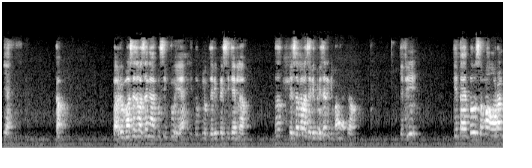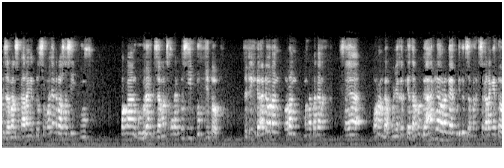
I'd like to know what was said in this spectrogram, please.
ya. Baru masa-masa ngaku sibuk ya? Itu belum jadi presiden loh. Besok kalau jadi presiden gimana dong? Jadi kita itu semua orang di zaman sekarang itu semuanya ngerasa sibuk pengangguran di zaman sekarang itu sibuk gitu. Jadi nggak ada orang orang mengatakan saya orang nggak punya kegiatan. Nggak ada orang kayak begitu zaman sekarang itu.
